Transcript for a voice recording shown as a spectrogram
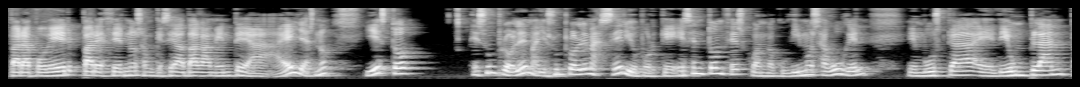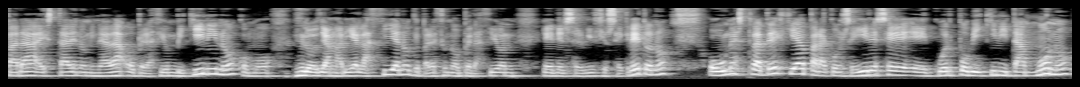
para poder parecernos, aunque sea vagamente, a, a ellas, ¿no? Y esto es un problema y es un problema serio porque es entonces cuando acudimos a Google en busca eh, de un plan para esta denominada operación bikini, ¿no? Como lo llamaría la CIA, ¿no? Que parece una operación eh, del servicio secreto, ¿no? O una estrategia para conseguir ese eh, cuerpo bikini tan mono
